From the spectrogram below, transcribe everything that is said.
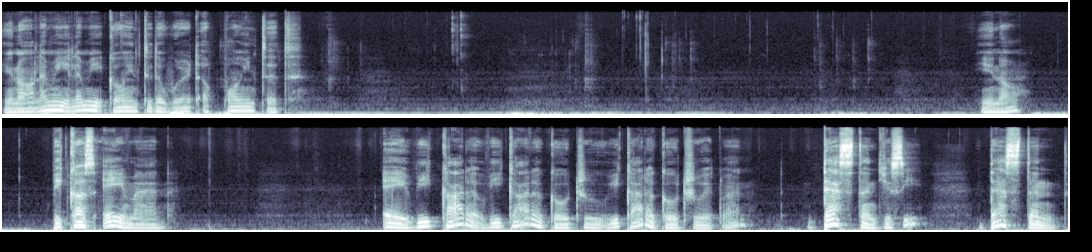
You know, let me let me go into the word appointed. You know, because hey, man, hey, we gotta, we gotta go through, we gotta go through it, man. Destined, you see, destined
